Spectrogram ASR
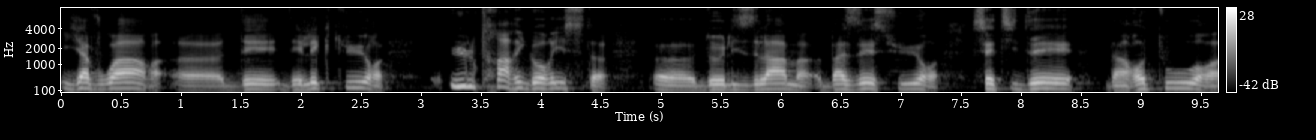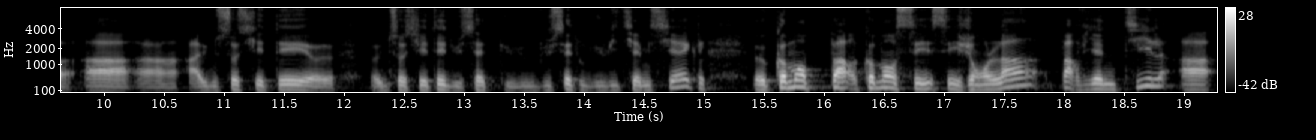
y avoir des, des, lectures ultra rigoristes de l'islam basées sur cette idée d'un retour à, une société, euh, une société du 7, du, 7 ou du 8e siècle. Euh, comment, par, comment ces, ces gens-là parviennent-ils à,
